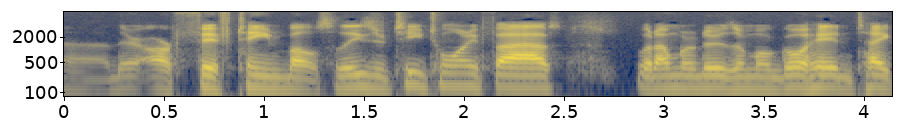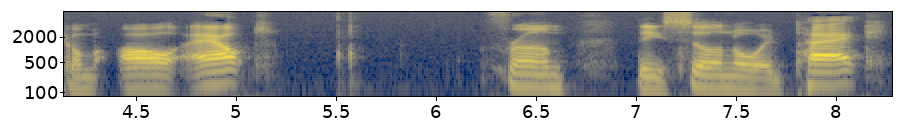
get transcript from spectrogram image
uh, there are 15 bolts. So these are T25s. What I'm going to do is I'm going to go ahead and take them all out from the solenoid pack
